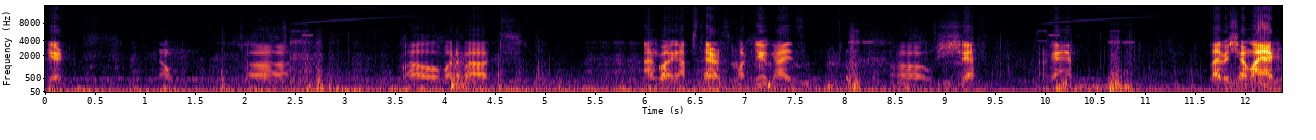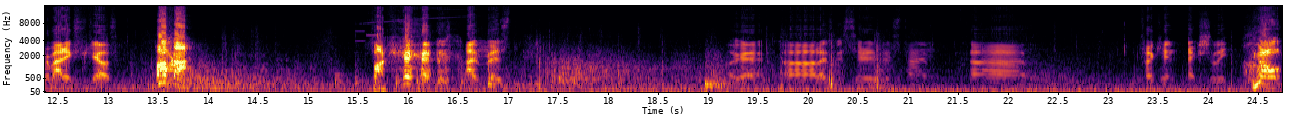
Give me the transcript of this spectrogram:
here? No? Uh, well, what about... I'm going upstairs, fuck you guys. Oh, shit. Okay. Let me show my acrobatic skills. Hopla! Fuck! I missed. Okay, uh, let's be serious this time. Uh, if I can actually... No!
